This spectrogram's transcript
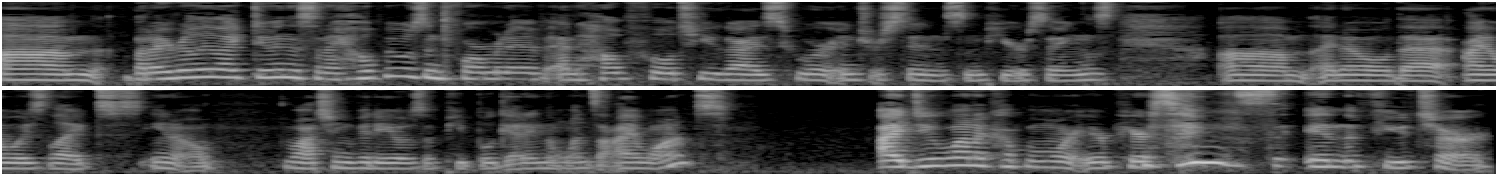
Um, but I really like doing this and I hope it was informative and helpful to you guys who are interested in some piercings. Um, I know that I always liked, you know, watching videos of people getting the ones I want. I do want a couple more ear piercings in the future.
